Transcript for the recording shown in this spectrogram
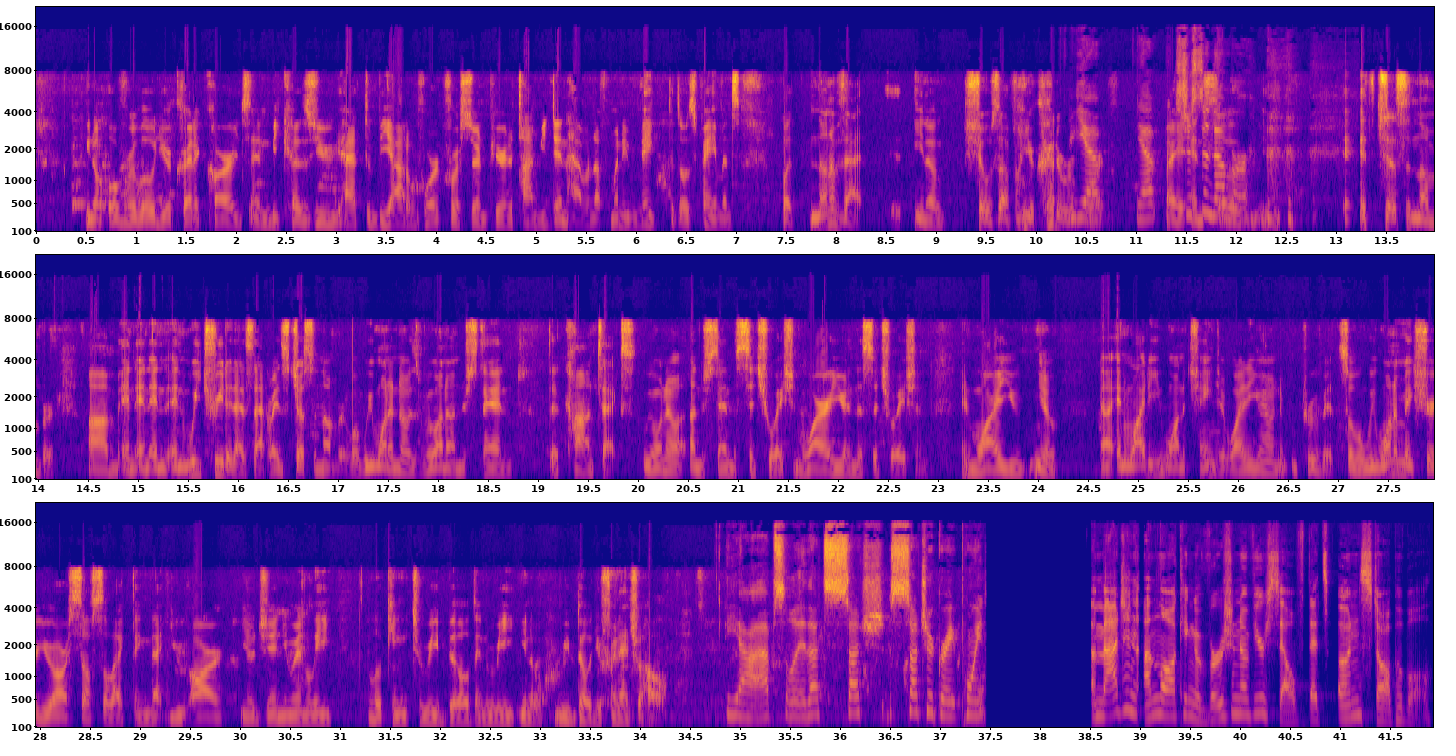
you know overload your credit cards and because you had to be out of work for a certain period of time you didn't have enough money to make those payments but none of that you know shows up on your credit report Yep, yep. right? It's just And a so number. it's just a number um, and, and, and, and we treat it as that right it's just a number what we want to know is we want to understand the context we want to understand the situation why are you in this situation and why are you you know uh, and why do you want to change it? Why do you want to improve it? So we want to make sure you are self-selecting, that you are, you know, genuinely looking to rebuild and re, you know, rebuild your financial health. Yeah, absolutely. That's such such a great point. Imagine unlocking a version of yourself that's unstoppable,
